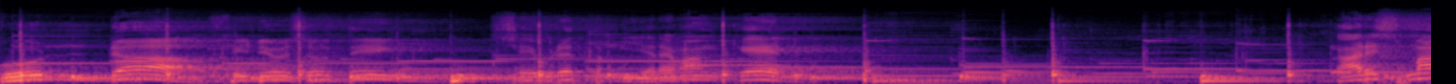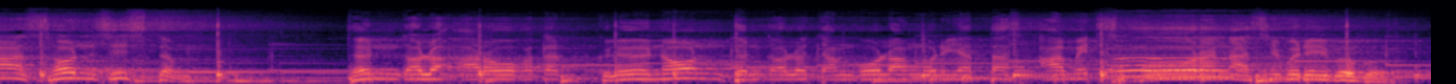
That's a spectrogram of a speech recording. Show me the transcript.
Bunda video syuting. Saya datang ya ken. Karisma sound system. Dan kalau arwah kata gelenon dan kalau canggolang beriatas amit sepura nasi bedai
